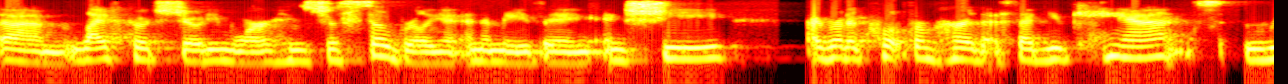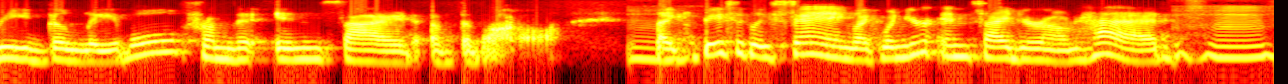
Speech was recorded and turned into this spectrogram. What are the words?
um, life coach Jody Moore, who's just so brilliant and amazing. And she, I read a quote from her that said, You can't read the label from the inside of the bottle. Mm. Like basically saying, like when you're inside your own head, mm-hmm.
